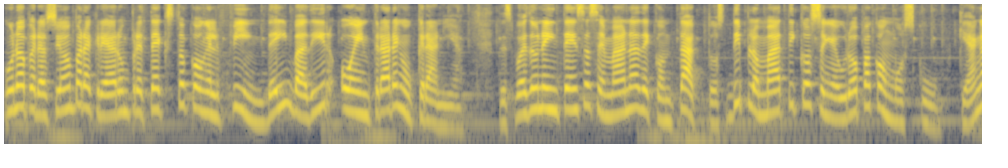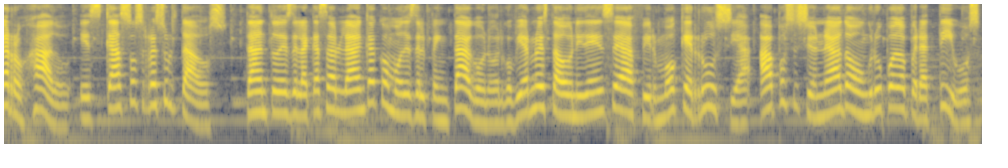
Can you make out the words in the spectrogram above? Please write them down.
una operación para crear un pretexto con el fin de invadir o entrar en Ucrania, después de una intensa semana de contactos diplomáticos en Europa con Moscú, que han arrojado escasos resultados. Tanto desde la Casa Blanca como desde el Pentágono, el gobierno estadounidense afirmó que Rusia ha posicionado a un grupo de operativos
